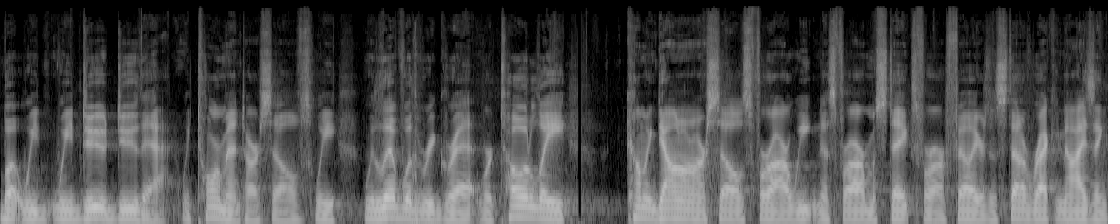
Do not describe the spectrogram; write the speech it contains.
but we, we do do that. We torment ourselves. We, we live with regret. We're totally coming down on ourselves for our weakness, for our mistakes, for our failures, instead of recognizing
